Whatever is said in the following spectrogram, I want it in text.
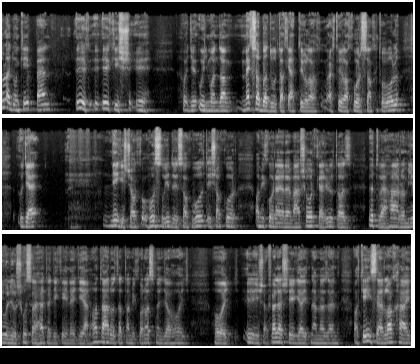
Tulajdonképpen ők, ők is hogy úgy mondom, megszabadultak ettől a, ettől a korszaktól. Ugye mégiscsak hosszú időszak volt, és akkor, amikor erre már sor került, az 53. július 27-én egy ilyen határozat, amikor azt mondja, hogy, hogy ő és a felesége, itt nem nezem, a kényszer lakhely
